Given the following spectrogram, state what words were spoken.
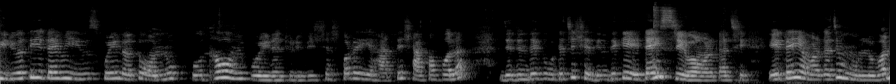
ভিডিওতে এটা আমি ইউজ করি না, তো অন্য কোথাও আমি পরি না চুড়ি বিশ্বাস করো, এই হাতে শাখা পলা যেদিন থেকে উঠেছে সেদিন থেকে এটাই শ্রেয় আমার কাছে, এটাই আমার কাছে মূল্যবান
